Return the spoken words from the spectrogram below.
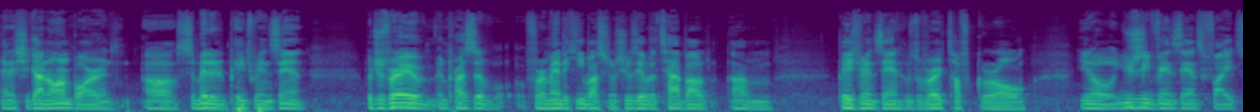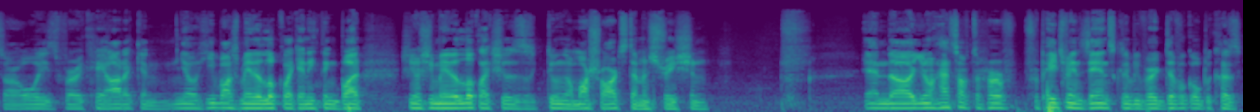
and she got an arm bar and uh, submitted Paige Van Zant, which was very impressive for Amanda Ribas. You know, she was able to tap out um, Paige Van Zant, who's a very tough girl you know, usually Van Zant's fights are always very chaotic, and you know, Ribas made it look like anything but. You know, she made it look like she was doing a martial arts demonstration. And uh, you know, hats off to her for Paige Van Zant. It's going to be very difficult because,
